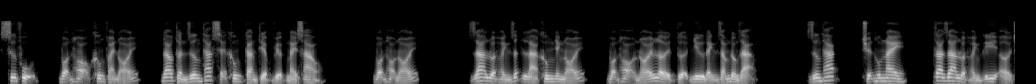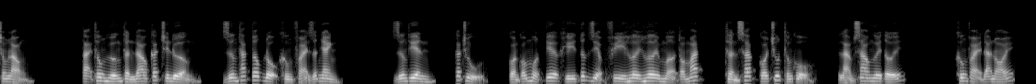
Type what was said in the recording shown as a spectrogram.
sư phụ, bọn họ không phải nói đao thần dương thác sẽ không can thiệp việc này sao? Bọn họ nói. Gia luật hành rất là không nhanh nói, bọn họ nói lời tựa như đánh giám đồng dạng. Dương thác, chuyện hôm nay, ta gia luật hành ghi ở trong lòng. Tại thông hướng thần đao cắt trên đường, dương thác tốc độ không phải rất nhanh. Dương thiên, các chủ, còn có một tia khí tức diệp phi hơi hơi mở to mắt, thần sắc có chút thống khổ, làm sao ngươi tới? Không phải đã nói,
